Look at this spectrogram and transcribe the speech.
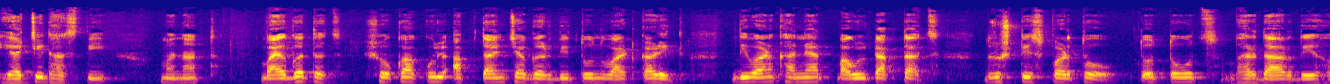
याची धास्ती मनात बाळगतच शोकाकुल आपतांच्या गर्दीतून वाट काढीत दिवाणखान्यात पाऊल टाकताच दृष्टीस पडतो तो तोच भरदार देह.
